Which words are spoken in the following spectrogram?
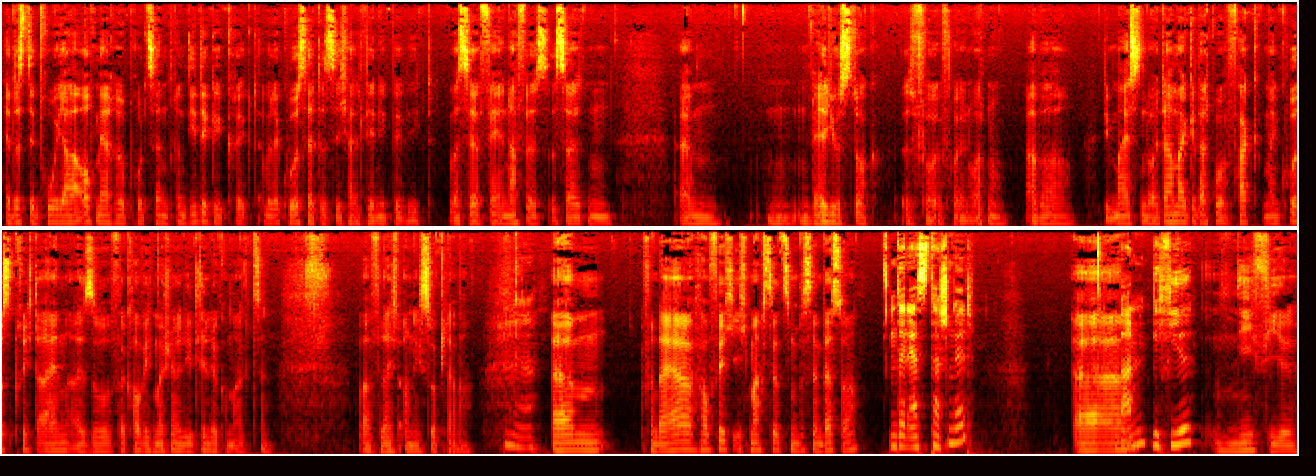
hättest du pro Jahr auch mehrere Prozent Rendite gekriegt. Aber der Kurs hätte sich halt wenig bewegt. Was ja fair enough ist. Ist halt ein, ähm, ein Value-Stock. Ist voll, voll in Ordnung. Aber die meisten Leute haben halt gedacht, boah, fuck, mein Kurs bricht ein, also verkaufe ich mal schnell die Telekom-Aktie. war vielleicht auch nicht so clever. Ja. Ähm, von daher hoffe ich, ich mache es jetzt ein bisschen besser. Und dein erstes Taschengeld? Ähm, Wann? Wie viel? Nie viel.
